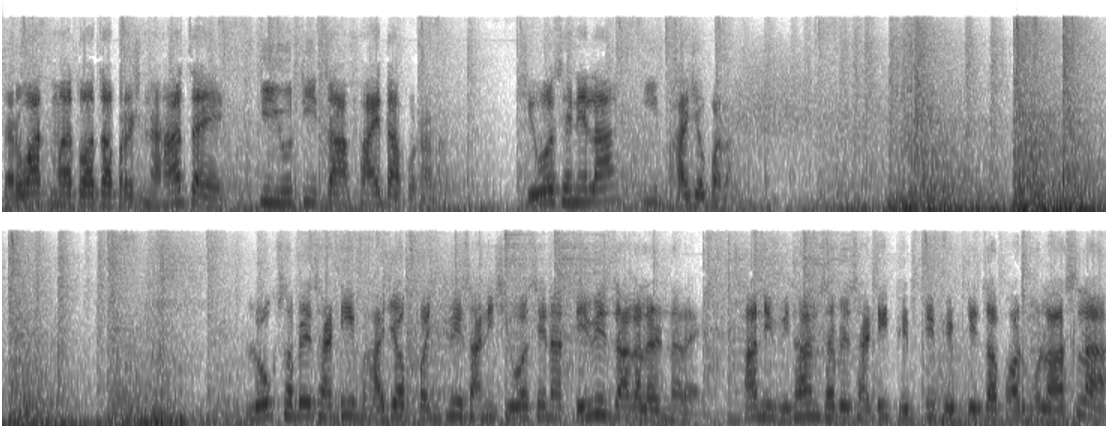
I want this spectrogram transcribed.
सर्वात महत्त्वाचा प्रश्न हाच आहे की युतीचा फायदा कोणाला? शिवसेनेला की भाजपला? लोकसभेसाठी भाजप पंचवीस आणि शिवसेना तेवीस जागा लढणार आहे. आणि विधानसभेसाठी फिफ्टी फिफ्टीचा फॉर्म्युला असला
